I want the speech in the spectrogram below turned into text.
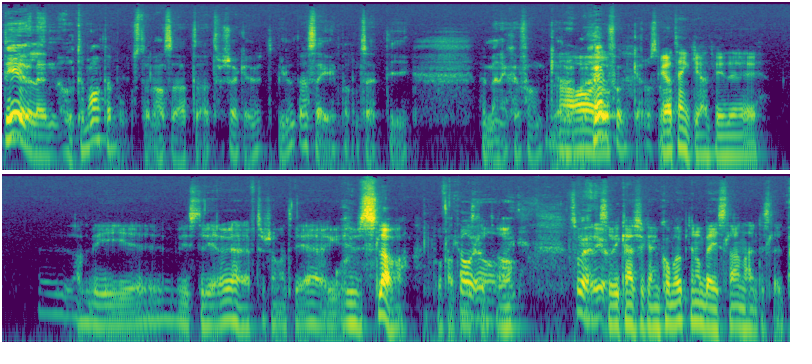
Det är väl den ultimata boosten, alltså att, att försöka utbilda sig på något sätt i hur människor funkar, Ja, man själv funkar och så. Jag tänker att vi, att vi, vi studerar det här eftersom att vi är usla va? på att fatta Ja, beslut. ja, så är det Så ju. vi kanske kan komma upp till någon baseline här till slut.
